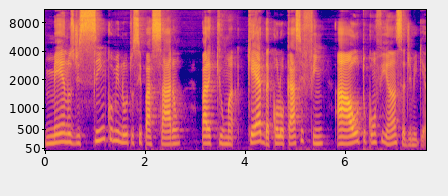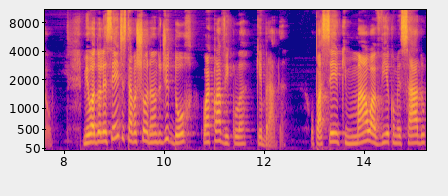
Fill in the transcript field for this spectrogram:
Menos de cinco minutos se passaram para que uma queda colocasse fim à autoconfiança de Miguel. Meu adolescente estava chorando de dor com a clavícula quebrada. O passeio que mal havia começado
